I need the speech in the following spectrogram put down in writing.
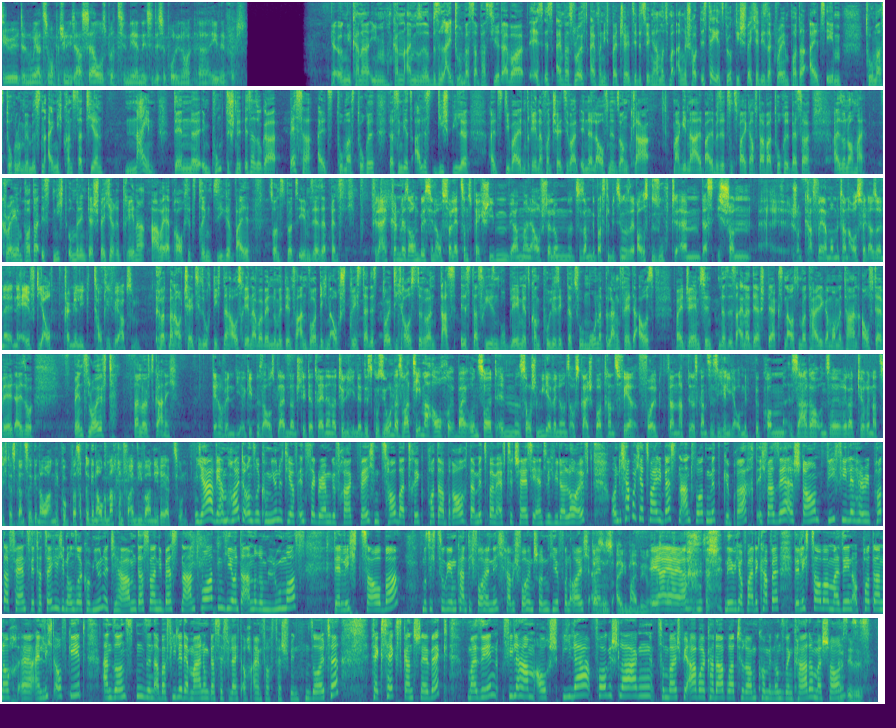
Ja, irgendwie kann er ihm, kann einem so ein bisschen leid tun, was da passiert, aber es ist einfach, es läuft einfach nicht bei Chelsea. Deswegen haben wir uns mal angeschaut, ist er jetzt wirklich schwächer, dieser Graham Potter, als eben Thomas Tuchel? Und wir müssen eigentlich konstatieren, Nein, denn äh, im Punkteschnitt ist er sogar besser als Thomas Tuchel. Das sind jetzt alles die Spiele, als die beiden Trainer von Chelsea waren in der laufenden Saison. Klar, marginal Ballbesitz und Zweikampf, da war Tuchel besser. Also nochmal, Graham Potter ist nicht unbedingt der schwächere Trainer, aber er braucht jetzt dringend Siege, weil sonst wird es eben sehr, sehr brenzlig. Vielleicht können wir es auch ein bisschen aufs Verletzungspech schieben. Wir haben mal eine Aufstellung zusammengebastelt bzw. rausgesucht. Ähm, das ist schon, äh, schon krass, wer da momentan ausfällt. Also eine, eine Elf, die auch Premier League tauglich wäre, absolut hört man auch. Chelsea sucht nicht nach Ausreden, aber wenn du mit den Verantwortlichen auch sprichst, dann ist deutlich rauszuhören, das ist das Riesenproblem. Jetzt kommt Pulisic dazu, monatelang fällt er aus bei James hinten. Das ist einer der stärksten Außenverteidiger momentan auf der Welt. Also wenn es läuft, dann läuft es gar nicht. Dennoch, wenn die Ergebnisse ausbleiben, dann steht der Trainer natürlich in der Diskussion. Das war Thema auch bei uns heute im Social Media. Wenn ihr uns auf Sky Sport Transfer folgt, dann habt ihr das Ganze sicherlich auch mitbekommen. Sarah, unsere Redakteurin, hat sich das Ganze genauer angeguckt. Was habt ihr genau gemacht und vor allem, wie waren die Reaktionen? Ja, wir haben heute unsere Community auf Instagram gefragt, welchen Zaubertrick Potter braucht, damit es beim FC Chelsea endlich wieder läuft. Und ich habe euch jetzt mal die besten Antworten mitgebracht. Ich war sehr erstaunt, wie viele Harry Potter Fans wir tatsächlich in unserer Community haben. Das waren die besten Antworten. Hier unter anderem Lumos, der Lichtzauber. Muss ich zugeben, kannte ich vorher nicht. Habe ich vorhin schon hier von euch. Das ist Allgemeinbildung. Ja, ja, ja. Nehme ich auf meine Kappe. Der Lichtzauber, mal sehen, ob Potter noch äh, ein Licht aufgeht. Ansonsten sind aber viele der Meinung, dass er vielleicht auch einfach verschwinden sollte. Hex, Hex, ganz schnell weg. Mal sehen. Viele haben auch Spieler vorgeschlagen. Zum Beispiel Abracadabra, Tyram kommen in unseren Kader. Mal schauen,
